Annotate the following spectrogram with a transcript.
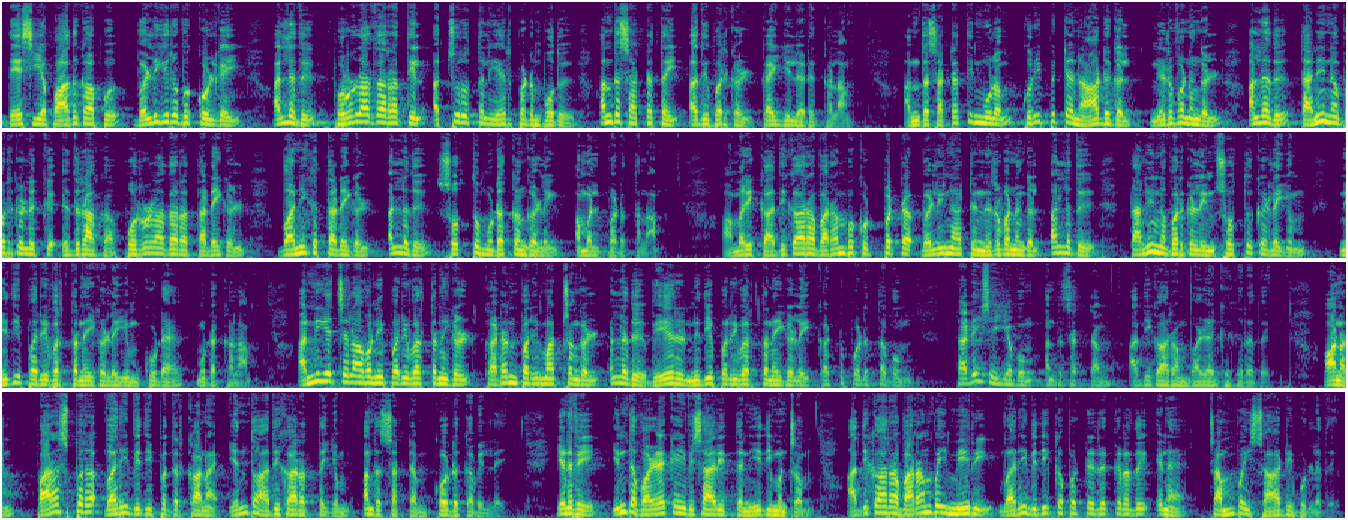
தேசிய பாதுகாப்பு வெளியுறவு கொள்கை அல்லது பொருளாதாரத்தில் அச்சுறுத்தல் ஏற்படும் போது அந்த சட்டத்தை அதிபர்கள் கையில் எடுக்கலாம். அந்த சட்டத்தின் மூலம் குறிப்பிட்ட நாடுகள் நிறுவனங்கள் அல்லது தனிநபர்களுக்கு எதிராக பொருளாதார தடைகள் வணிக தடைகள் அல்லது சொத்து முடக்கங்களை அமல்படுத்தலாம். அமெரிக்க அதிகார வரம்புக்குட்பட்ட வெளிநாட்டு நிறுவனங்கள் அல்லது தனிநபர்களின் சொத்துக்களையும் நிதி பரிவர்த்தனைகளையும் கூட முடக்கலாம். அந்நிய செலாவணி பரிவர்த்தனைகள் கடன் பரிமாற்றங்கள் அல்லது வேறு நிதி பரிவர்த்தனைகளை கட்டுப்படுத்தவும் தடை செய்யவும் அந்த சட்டம் அதிகாரம் வழங்குகிறது. ஆனால் பரஸ்பர வரி விதிப்பதற்கான எந்த அதிகாரத்தையும் அந்த சட்டம் கொடுக்கவில்லை. எனவே இந்த வழக்கை விசாரித்த நீதிமன்றம் அதிகார வரம்பை மீறி வரி விதிக்கப்பட்டிருக்கிறது என ட்ரம்பை சாடி உள்ளது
